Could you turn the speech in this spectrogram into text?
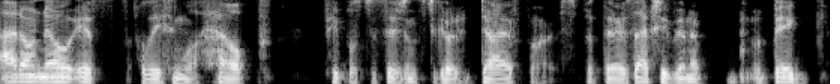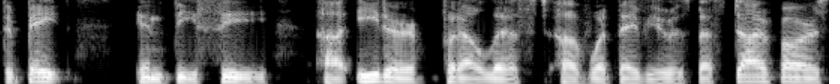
I don't know if policing will help people's decisions to go to dive bars, but there's actually been a, a big debate in DC. Uh, Eater put out a list of what they view as best dive bars.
